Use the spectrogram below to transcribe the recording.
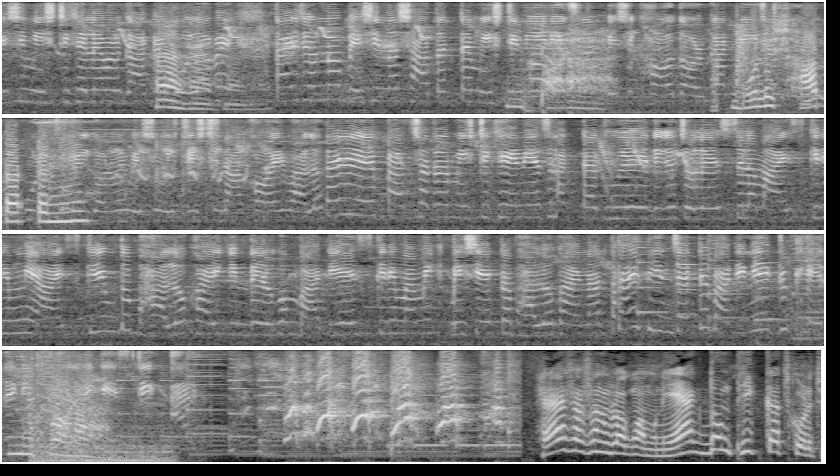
বেশি মিষ্টি খেলে আমার গাটা গোলাবে। তাই জন্য বেশি না সাত আটটা মিষ্টি নিয়ে নিয়েছিলাম বেশি খাওয়া দরকার নেই বলে সাত আটটা নিয়ে? গরমে বেশি মিষ্টি না খাওয়াই ভালো তাই পাঁচ ছটা মিষ্টি খেয়ে নিয়েছি আটটা ধুয়ে এদিকে চলে এসেছিলাম আইসক্রিম নিয়ে আইসক্রিম তো ভালো খাই কিন্তু এরকম বাটি আইসক্রিম আমি বেশি একটা ভালো খাই না তাই তিন চারটে বাটি নিয়ে একটু খেয়ে দেখলাম টেস্টি হ্যাঁ শ্মশান ব্লগ মামুনি, একদম ঠিক কাজ করেছ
